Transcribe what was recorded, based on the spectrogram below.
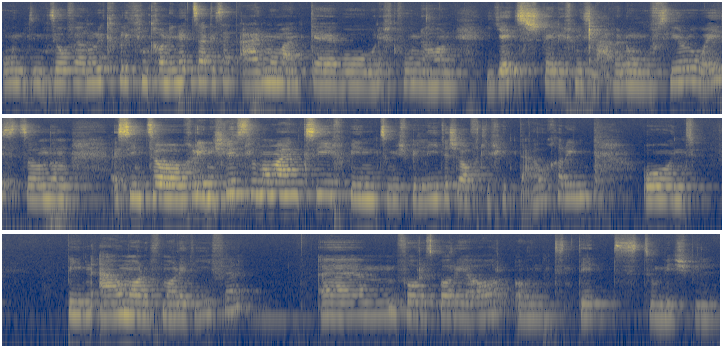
Und insofern rückblickend kann ich nicht sagen, es hat einen Moment gegeben, wo, wo ich gefunden habe, jetzt stelle ich mein Leben um auf Zero Waste, sondern es sind so kleine Schlüsselmomente. Ich bin zum Beispiel leidenschaftliche Taucherin und bin auch mal auf Malediven ähm, vor ein paar Jahren und dort zum Beispiel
